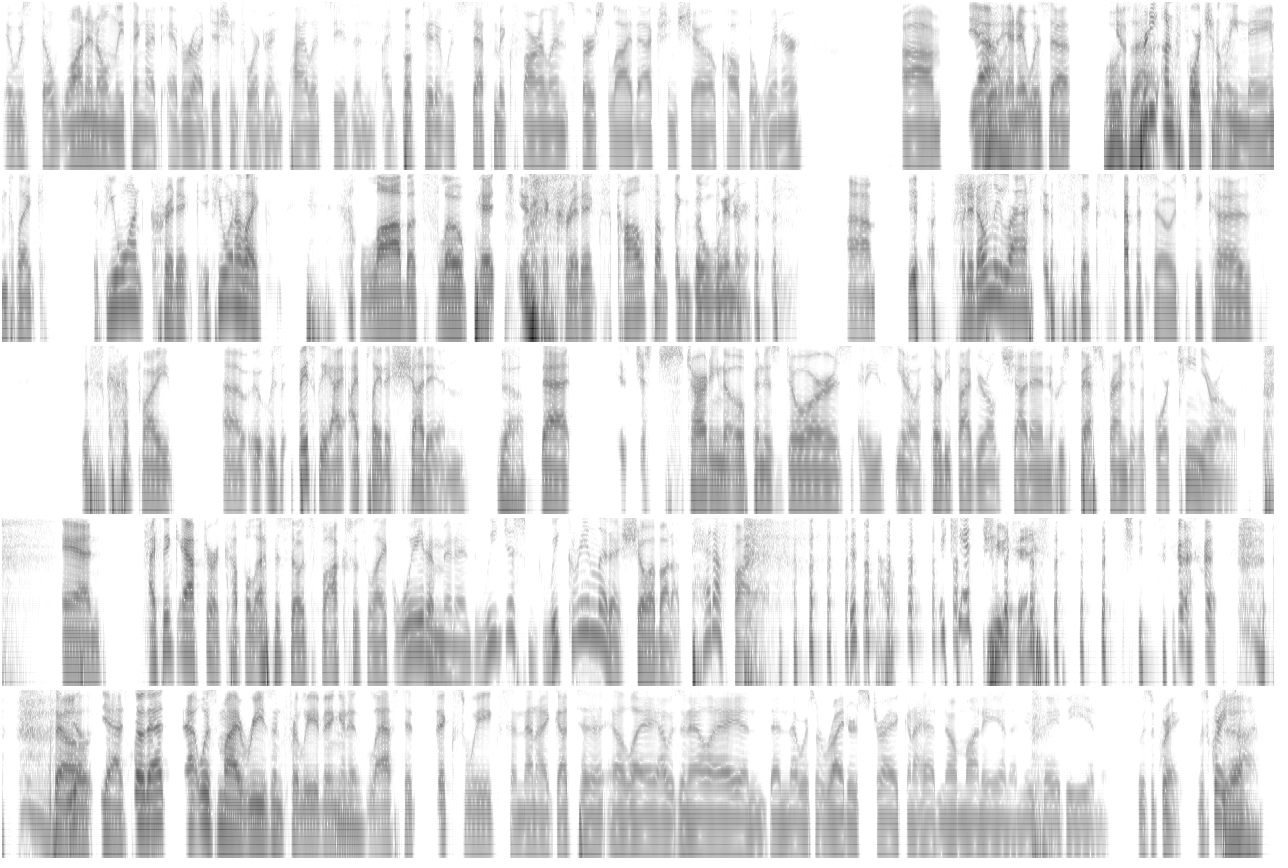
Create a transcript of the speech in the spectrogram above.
it was the one and only thing I've ever auditioned for during pilot season. I booked it. It was Seth MacFarlane's first live action show called The Winner. Um yeah, really? and it was uh what was yeah, that? pretty unfortunately named. Like if you want critic, if you want to like lob a slow pitch into critics, call something The Winner. Um yeah. But it only lasted 6 episodes because this is kind of funny uh, it was basically I, I played a shut in. Yeah. That is just starting to open his doors, and he's you know a 35 year old shut in whose best friend is a 14 year old, and I think after a couple episodes, Fox was like, "Wait a minute, we just we greenlit a show about a pedophile. this we can't do this." so yeah. yeah. so that that was my reason for leaving, and it mm. lasted six weeks, and then I got to L.A. I was in L.A., and then there was a writers' strike, and I had no money and a new baby, and it was a great, it was a great yeah. time.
